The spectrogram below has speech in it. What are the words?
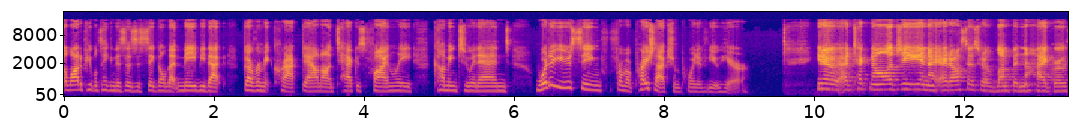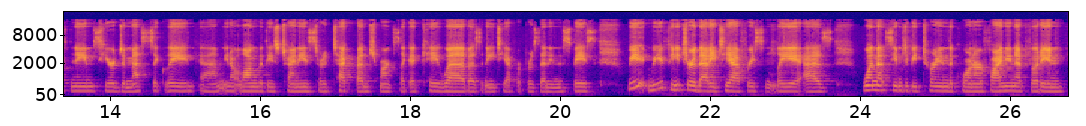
a lot of people taking this as a signal that maybe that government crackdown on tech is finally coming to an end. What are you seeing from a price action point of view here? You know, uh, technology, and I, would also sort of lump in the high growth names here domestically, um, you know, along with these Chinese sort of tech benchmarks like a KWEB as an ETF representing the space. We, we featured that ETF recently as one that seemed to be turning the corner, finding a footing,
